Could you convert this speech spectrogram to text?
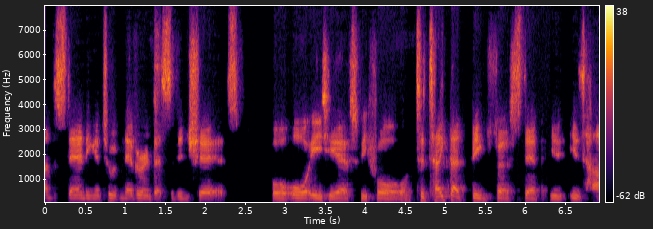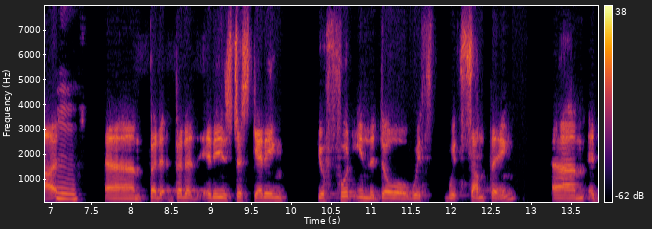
understanding and to have never invested in shares or, or ETFs before. To take that big first step is, is hard. Mm. Um, but but it, it is just getting your foot in the door with with something, um, it,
